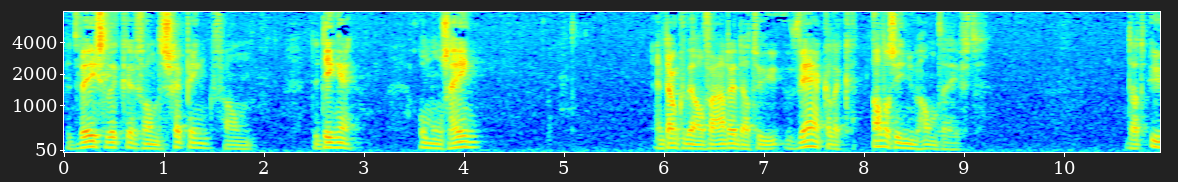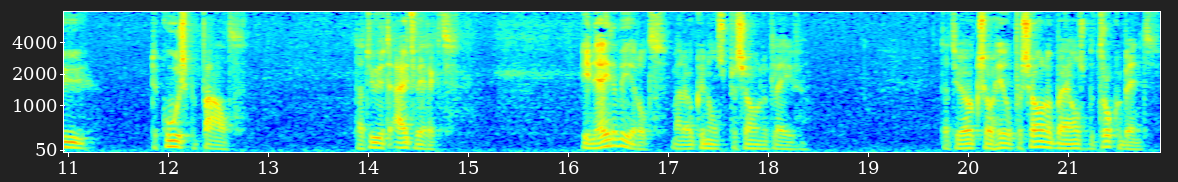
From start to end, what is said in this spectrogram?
Het wezenlijke van de schepping, van de dingen om ons heen. En dank u wel, Vader, dat u werkelijk alles in uw hand heeft. Dat u de koers bepaalt. Dat u het uitwerkt. In de hele wereld, maar ook in ons persoonlijk leven. Dat u ook zo heel persoonlijk bij ons betrokken bent.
